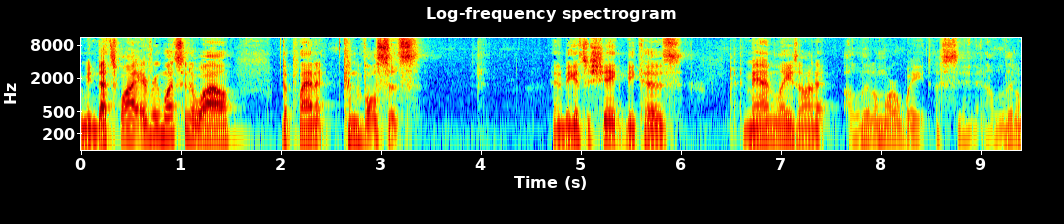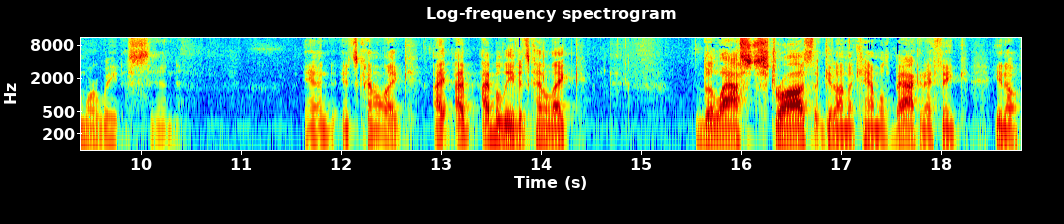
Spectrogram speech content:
I mean, that's why every once in a while the planet convulses and it begins to shake because man lays on it a little more weight of sin and a little more weight of sin. And it's kind of like, I, I, I believe it's kind of like the last straws that get on the camel's back. And I think, you know,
